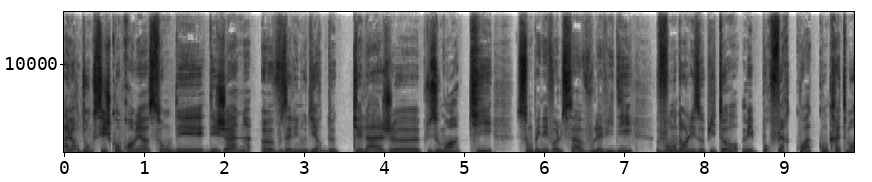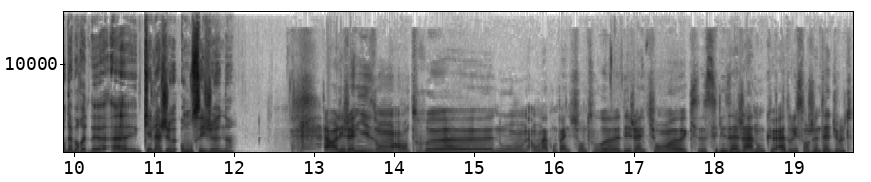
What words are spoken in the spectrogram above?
Alors donc, si je comprends bien, sont des, jeunes, euh, vous allez nous dire de quel âge euh, plus ou moins, qui sont bénévoles, ça vous l'avez dit, vont dans les hôpitaux, mais pour faire quoi concrètement? D'abord, euh, euh, quel âge ont ces jeunes? Alors les jeunes, ils ont entre eux, euh, nous on, on accompagne surtout euh, des jeunes qui ont, euh, c'est les AJA, donc euh, adolescents jeunes adultes,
